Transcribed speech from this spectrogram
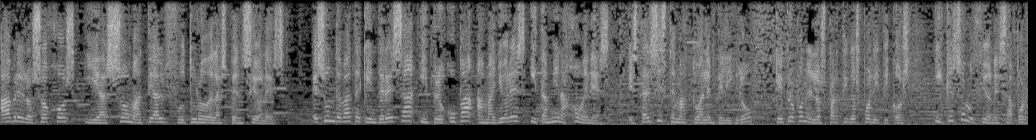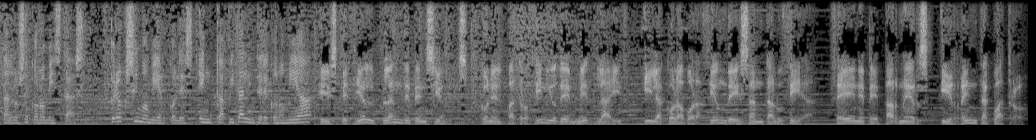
Abre los ojos y asómate al futuro de las pensiones. Es un debate que interesa y preocupa a mayores y también a jóvenes. ¿Está el sistema actual en peligro? ¿Qué proponen los partidos políticos? ¿Y qué soluciones aportan los economistas? Próximo miércoles en Capital Intereconomía. Especial Plan de Pensiones, con el patrocinio de MedLife y la colaboración de Santa Lucía, CNP Partners y Renta 4.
